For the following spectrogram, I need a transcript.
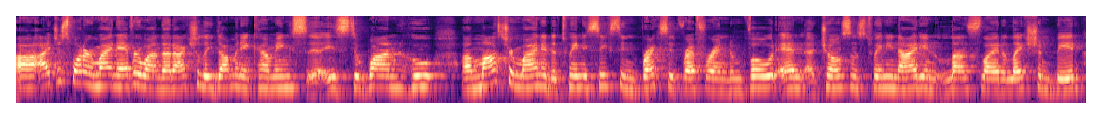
Uh, I just want to remind everyone that actually Dominic Cummings is the one who uh, masterminded the 2016 Brexit referendum vote and uh, Johnson's 2019 landslide election bid.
